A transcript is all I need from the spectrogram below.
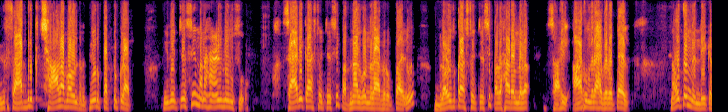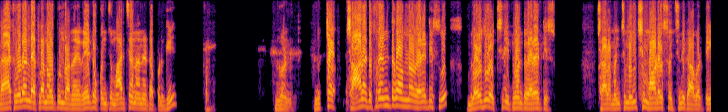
ఇది ఫ్యాబ్రిక్ చాలా బాగుంటుంది. ప్యూర్ పట్టు క్లాత్. ఇది వచ్చేసి మన హ్యాండ్లూమ్స్. శారీ కాస్ట్ వచ్చేసి పద్నాలుగు వందల యాభై రూపాయలు బ్లౌజ్ కాస్ట్ వచ్చేసి పదహారు వందల సారీ ఆరు వందల యాభై రూపాయలు. నవ్వుతుందండి ఇక్కడ. చూడండి ఎట్లా నవ్వుతుందో అనే రేటు కొంచెం మార్చాను అనేటప్పటికి. ఇదిగోండి. ఇంత చాలా డిఫరెంట్గా ఉన్న వెరైటీస్ బ్లౌజులు వచ్చినాయి ఇటువంటి వెరైటీస్. చాలా మంచి మంచి మోడల్స్ వచ్చినాయి కాబట్టి.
